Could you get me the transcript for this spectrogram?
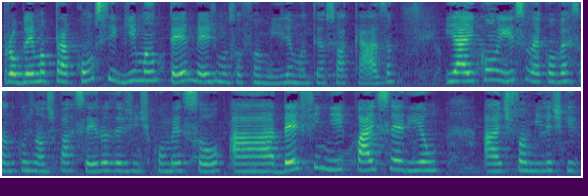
problema para conseguir manter mesmo a sua família, manter a sua casa. E aí, com isso, né, conversando com os nossos parceiros, a gente começou a definir quais seriam as famílias que,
